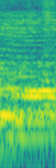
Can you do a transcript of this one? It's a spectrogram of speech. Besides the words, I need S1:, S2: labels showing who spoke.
S1: Senhor.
